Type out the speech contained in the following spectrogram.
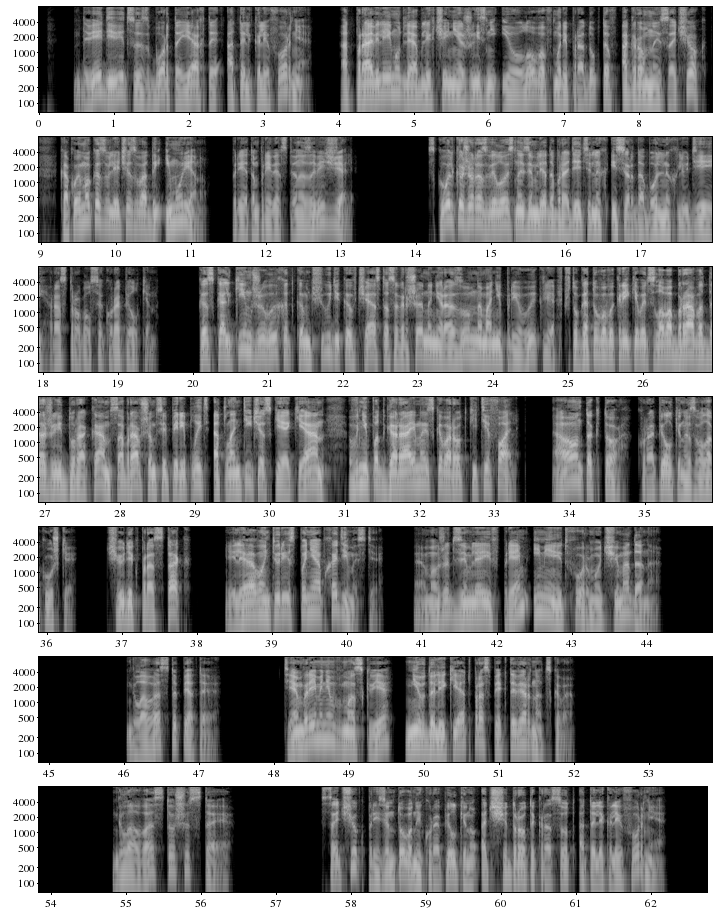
Две девицы с борта яхты «Отель Калифорния» отправили ему для облегчения жизни и уловов морепродуктов огромный сачок, какой мог извлечь из воды и мурену. При этом приветственно завизжали. «Сколько же развелось на земле добродетельных и сердобольных людей!» — растрогался Куропелкин. «Ко скольким же выходкам чудиков, часто совершенно неразумным, они привыкли, что готовы выкрикивать слова «браво» даже и дуракам, собравшимся переплыть Атлантический океан в неподгораемой сковородке Тефаль!» А он-то кто? Куропелкин из Волокушки. Чудик-простак? Или авантюрист по необходимости? А может, Земля и впрямь имеет форму чемодана? Глава 105. Тем временем в Москве, невдалеке от проспекта Вернадского. Глава 106. Сачок, презентованный Куропелкину от щедроты красот отеля «Калифорния»,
